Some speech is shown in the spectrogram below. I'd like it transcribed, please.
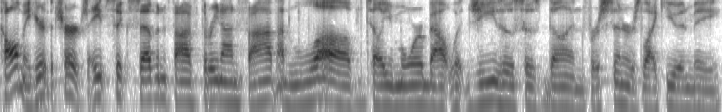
Call me here at the church, 867 5395. I'd love to tell you more about what Jesus has done for sinners like you and me.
